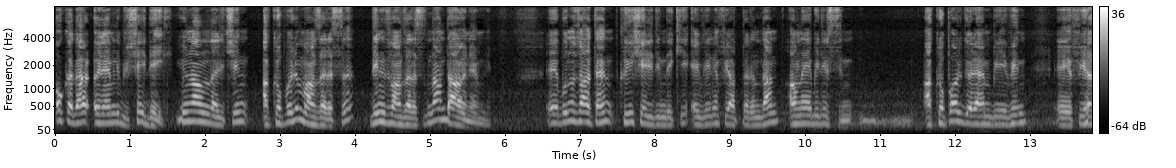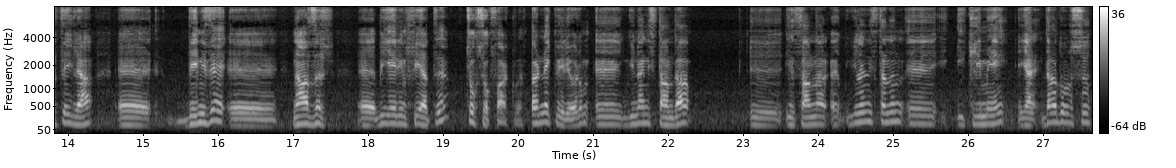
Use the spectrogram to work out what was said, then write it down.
o kadar önemli bir şey değil. Yunanlılar için Akropol'ün manzarası deniz manzarasından daha önemli. E, bunu zaten kıyı şeridindeki evlerin fiyatlarından anlayabilirsin. Akropol gören bir evin e, fiyatıyla e, denize e, nazır e, bir yerin fiyatı çok çok farklı. Örnek veriyorum e, Yunanistan'da e, insanlar e, Yunanistan'ın e, iklimi yani daha doğrusu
